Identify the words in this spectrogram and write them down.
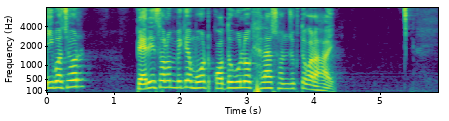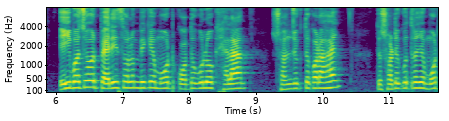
এই বছর প্যারিস অলিম্পিকে মোট কতগুলো খেলা সংযুক্ত করা হয়? এই বছর প্যারিস অলিম্পিকে মোট কতগুলো খেলা সংযুক্ত করা হয়? তো সঠিক উত্তর যে মোট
